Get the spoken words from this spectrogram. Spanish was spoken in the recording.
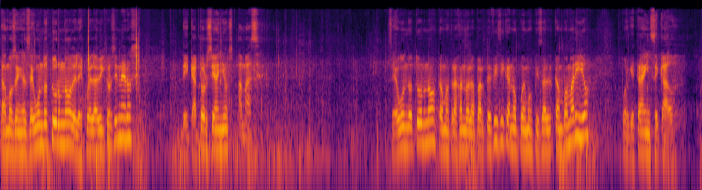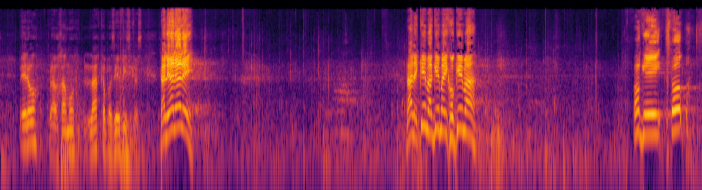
Estamos en el segundo turno de la Escuela Víctor Cineros, de 14 años a más. Segundo turno, estamos trabajando la parte física, no podemos pisar el campo amarillo porque está insecado. Pero trabajamos las capacidades físicas. Dale, dale, dale. Dale, quema, quema, hijo, quema. Ok, stop.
